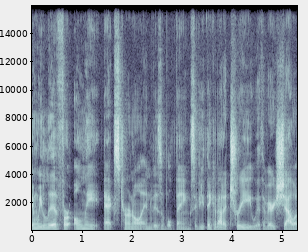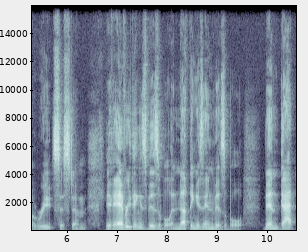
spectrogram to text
then we live for only external invisible things. If you think about a tree with a very shallow root system, if everything is visible and nothing is invisible, then that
